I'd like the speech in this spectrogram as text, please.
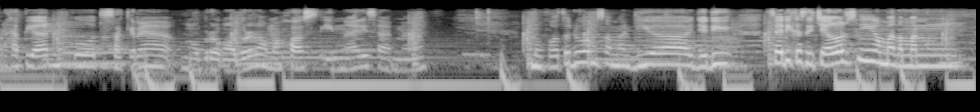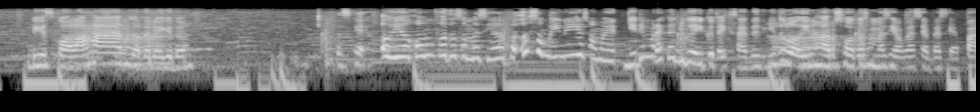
perhatianku. Terus akhirnya ngobrol-ngobrol sama host Ina di sana. Mau foto doang sama dia. Jadi saya dikasih challenge nih sama teman di sekolahan kata dia gitu. Terus kayak oh iya kamu foto sama siapa? Oh sama ini sama ini." jadi mereka juga ikut excited gitu loh ini harus foto sama siapa siapa siapa.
